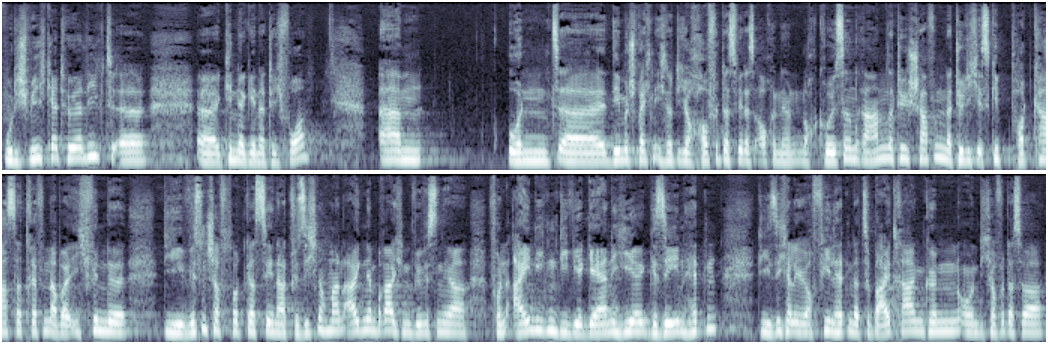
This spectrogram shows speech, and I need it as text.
wo die Schwierigkeit höher liegt. Äh, äh, Kinder gehen natürlich vor. Ähm, und äh, dementsprechend ich natürlich auch hoffe, dass wir das auch in einem noch größeren Rahmen natürlich schaffen. Natürlich, es gibt Podcaster-Treffen, aber ich finde, die Wissenschaftspodcast-Szene hat für sich nochmal einen eigenen Bereich. Und wir wissen ja von einigen, die wir gerne hier gesehen hätten, die sicherlich auch viel hätten dazu beitragen können. Und ich hoffe, dass wir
